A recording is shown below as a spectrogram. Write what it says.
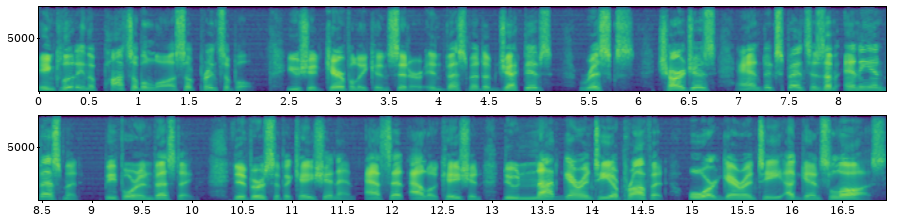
including the possible loss of principal. You should carefully consider investment objectives, risks, charges, and expenses of any investment before investing. Diversification and asset allocation do not guarantee a profit or guarantee against loss.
